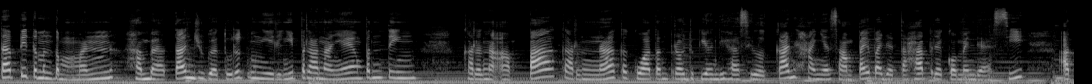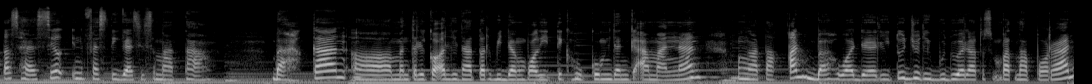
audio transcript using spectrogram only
Tapi teman-teman, hambatan juga turut mengiringi peranannya yang penting. Karena apa? Karena kekuatan produk yang dihasilkan hanya sampai pada tahap rekomendasi atas hasil investigasi semata. Bahkan uh, Menteri Koordinator Bidang Politik, Hukum, dan Keamanan mengatakan bahwa dari 7.204 laporan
